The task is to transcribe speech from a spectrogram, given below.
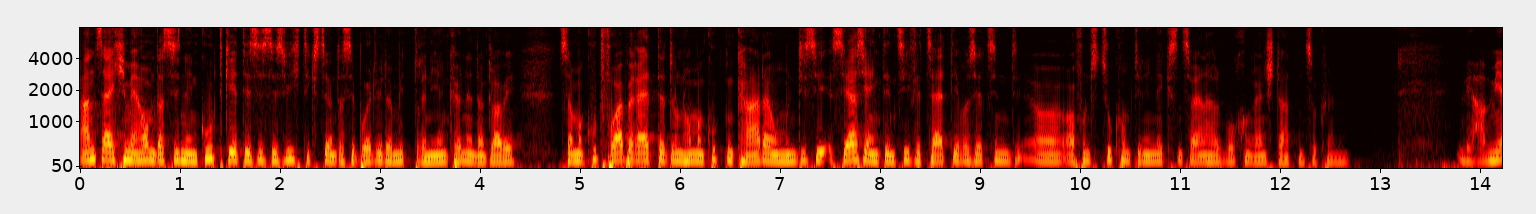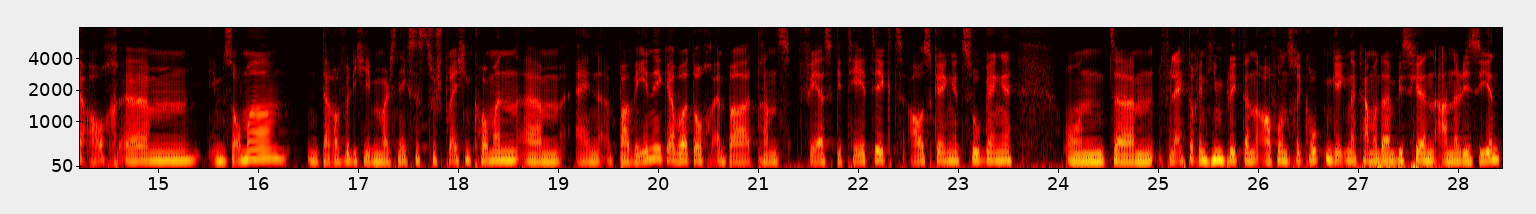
Anzeichen mehr haben, dass es ihnen gut geht, das ist das Wichtigste und dass sie bald wieder mittrainieren können, dann glaube ich, sind wir gut vorbereitet und haben einen guten Kader, um in diese sehr, sehr intensive Zeit, die was jetzt in, äh, auf uns zukommt, in den nächsten zweieinhalb Wochen reinstarten zu können. Wir haben ja auch ähm, im Sommer, darauf will ich eben als nächstes zu sprechen kommen, ähm, ein paar wenig, aber doch ein paar Transfers getätigt, Ausgänge, Zugänge. Und ähm, vielleicht auch im Hinblick dann auf unsere Gruppengegner kann man da ein bisschen analysieren.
